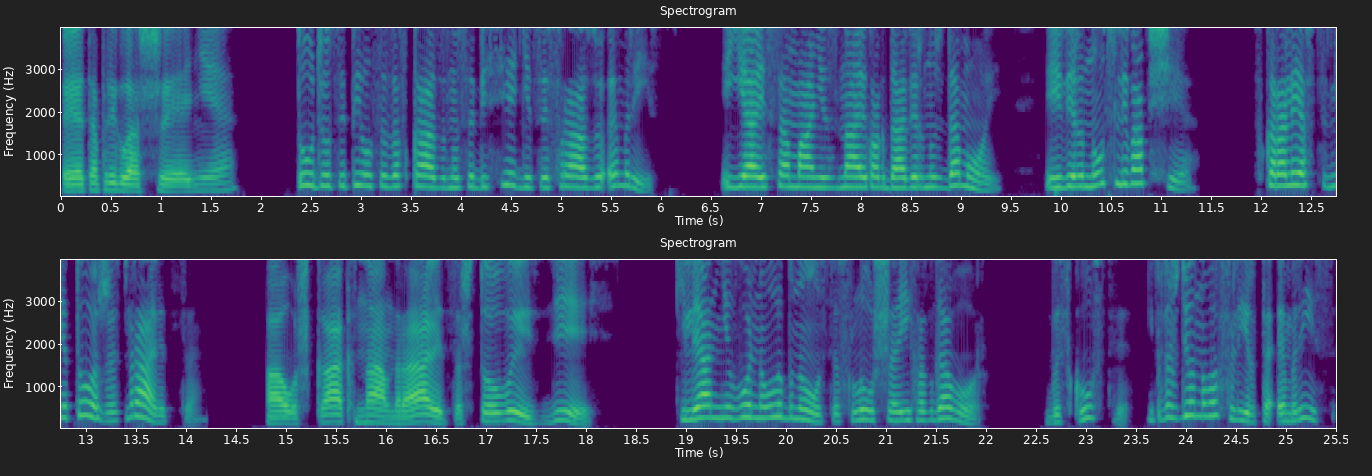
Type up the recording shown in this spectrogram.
Это приглашение. Тут же уцепился за сказанную собеседницей фразу Эмрис. Я и сама не знаю, когда вернусь домой. И вернусь ли вообще. В королевстве мне тоже нравится. А уж как нам нравится, что вы здесь. Килиан невольно улыбнулся, слушая их разговор. В искусстве непринужденного флирта Эмрис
